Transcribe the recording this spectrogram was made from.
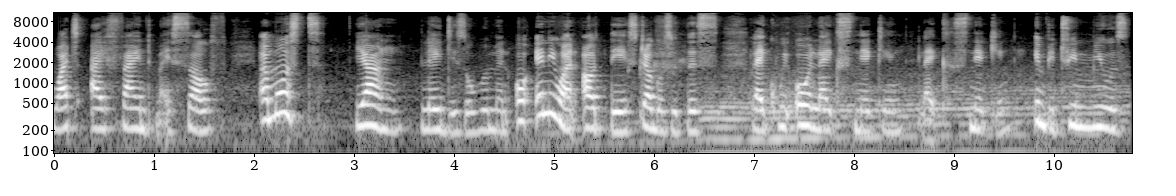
what I find myself and most young ladies or women or anyone out there struggles with this. Like we all like snacking, like snacking in between meals.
